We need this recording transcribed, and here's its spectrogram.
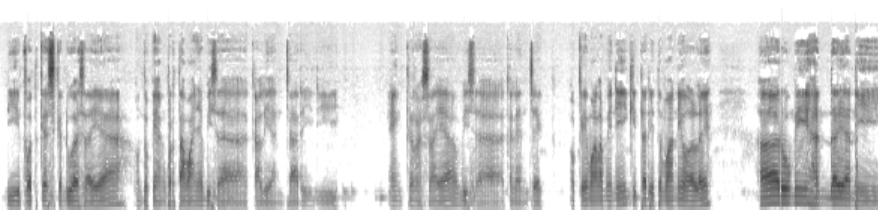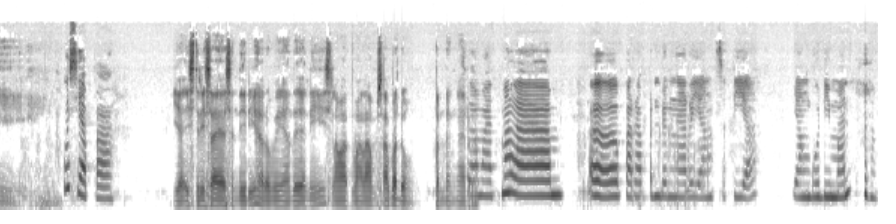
di podcast kedua saya. Untuk yang pertamanya bisa kalian cari di anchor saya, bisa kalian cek. Oke, malam ini kita ditemani oleh Harumi Handayani. Aku siapa? Ya, istri saya sendiri Harumi Handayani. Selamat malam. Siapa dong pendengar? Selamat malam uh, para pendengar yang setia, yang budiman.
